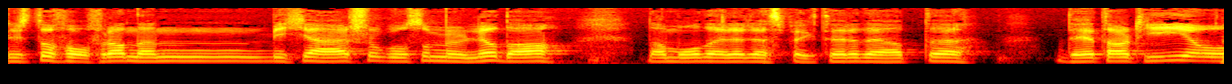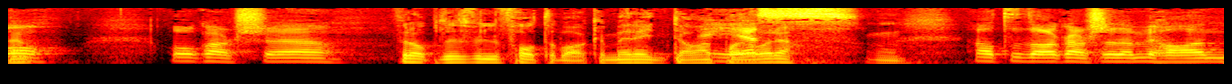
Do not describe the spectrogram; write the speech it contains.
lyst til å få fram den bikkja her så god som mulig, og da, da må dere respektere det at eh, det tar tid, og, og kanskje Forhåpentligvis vil du få tilbake med renta om et par år. Ja. Mm. At da kanskje de vil ha en,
